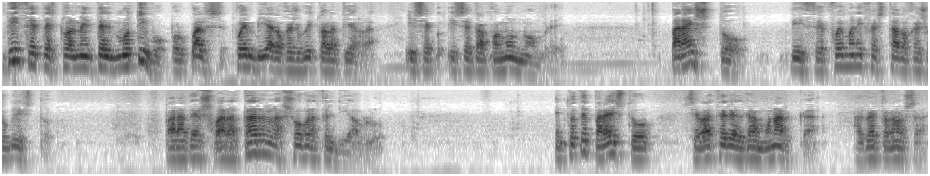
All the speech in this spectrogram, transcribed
Dice textualmente el motivo por cual fue enviado Jesucristo a la tierra y se, transformó en un hombre. Para esto dice, fue manifestado Jesucristo para desbaratar las obras del diablo. Entonces, para esto se va a hacer el gran monarca, Alberto Ganosa,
